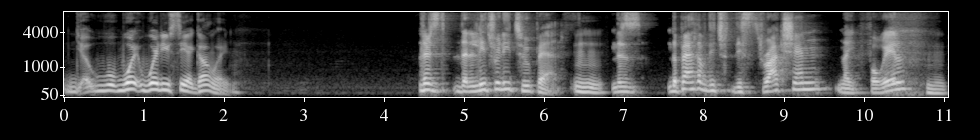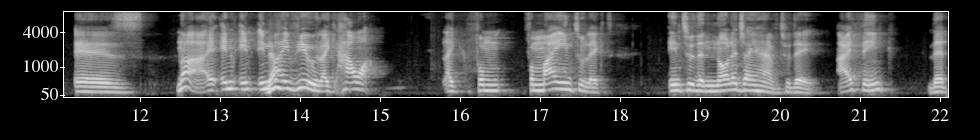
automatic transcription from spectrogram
what where do you see it going there's the literally two paths. There's the path of det- destruction, like for real, is no. In in in Yeah. my view, like how, like from from my intellect into the knowledge I have today, I think that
